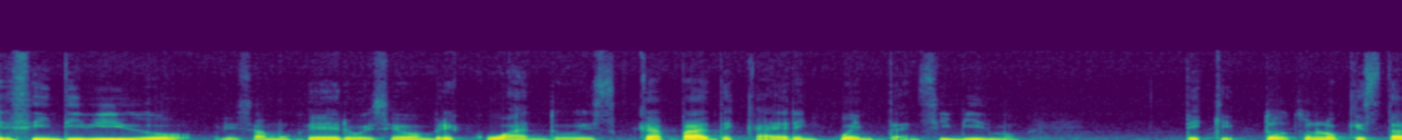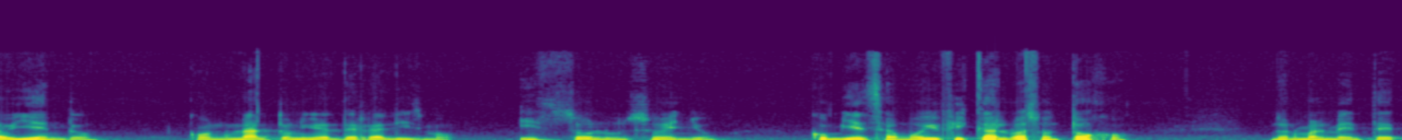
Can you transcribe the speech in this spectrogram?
ese individuo, esa mujer o ese hombre, cuando es capaz de caer en cuenta en sí mismo de que todo lo que está viendo con un alto nivel de realismo es solo un sueño, comienza a modificarlo a su antojo. Normalmente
